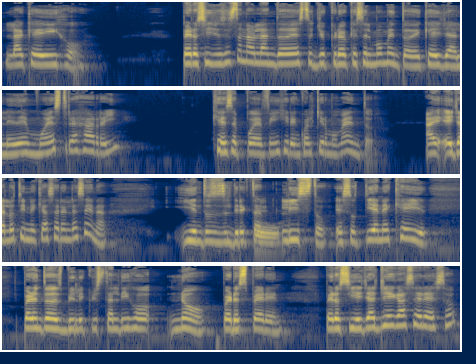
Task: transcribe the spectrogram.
la que dijo, pero si ellos están hablando de esto, yo creo que es el momento de que ella le demuestre a Harry que se puede fingir en cualquier momento. A ella lo tiene que hacer en la escena. Y entonces el director, sí. listo, eso tiene que ir. Pero entonces Billy Crystal dijo, no, pero esperen, pero si ella llega a hacer eso,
